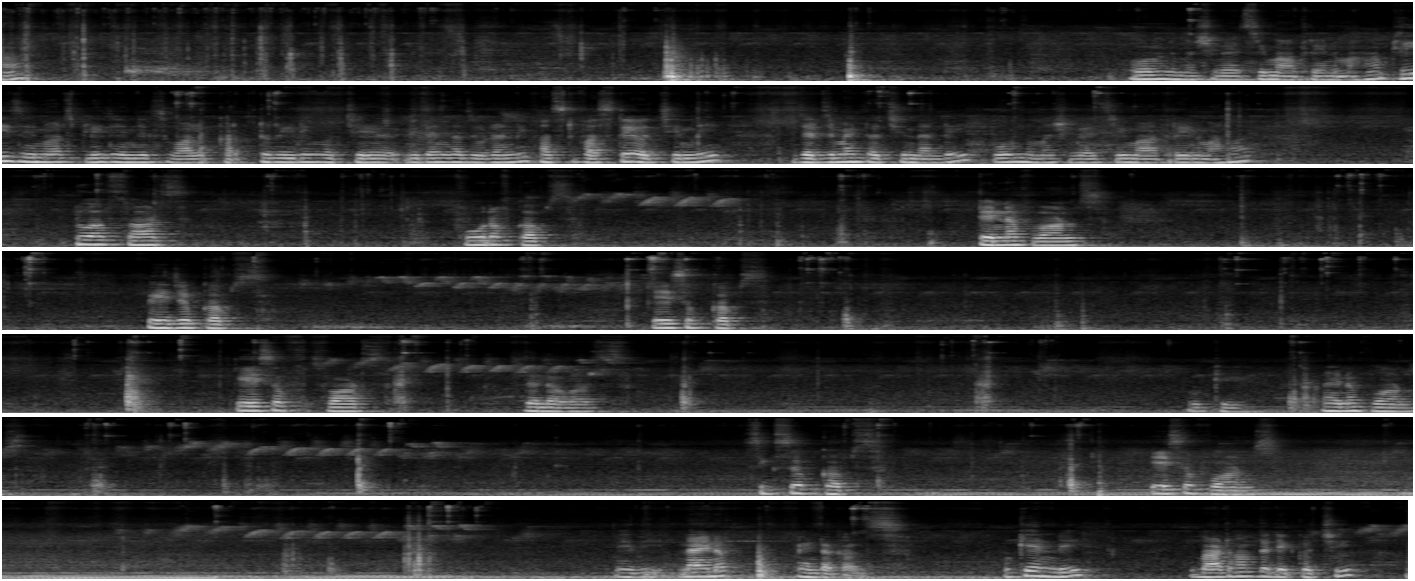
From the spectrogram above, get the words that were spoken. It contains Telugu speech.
ఓం నమ శివాయ శ్రీ మాత్రే నమ. ప్లీజ్ యూనివర్స్ ప్లీజ్ ఏంజల్స్ వాళ్ళకి కరెక్ట్ రీడింగ్ వచ్చే విధంగా చూడండి. ఫస్ట్ ఫస్టే వచ్చింది? జడ్జిమెంట్ వచ్చిందండి. ఓం నమ శివాయ శ్రీ మాత్రే నమ. Two of swords four of cups ten of wands. Page of cups. Ace of cups. Ace of swords. The lovers. Okay. Nine of wands. Six of cups ace of Wands. ఇది నైన్ ఆఫ్ పెంటకల్స్. ఓకే అండి. బాటమ్ ఆఫ్ ద డెక్ వచ్చి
